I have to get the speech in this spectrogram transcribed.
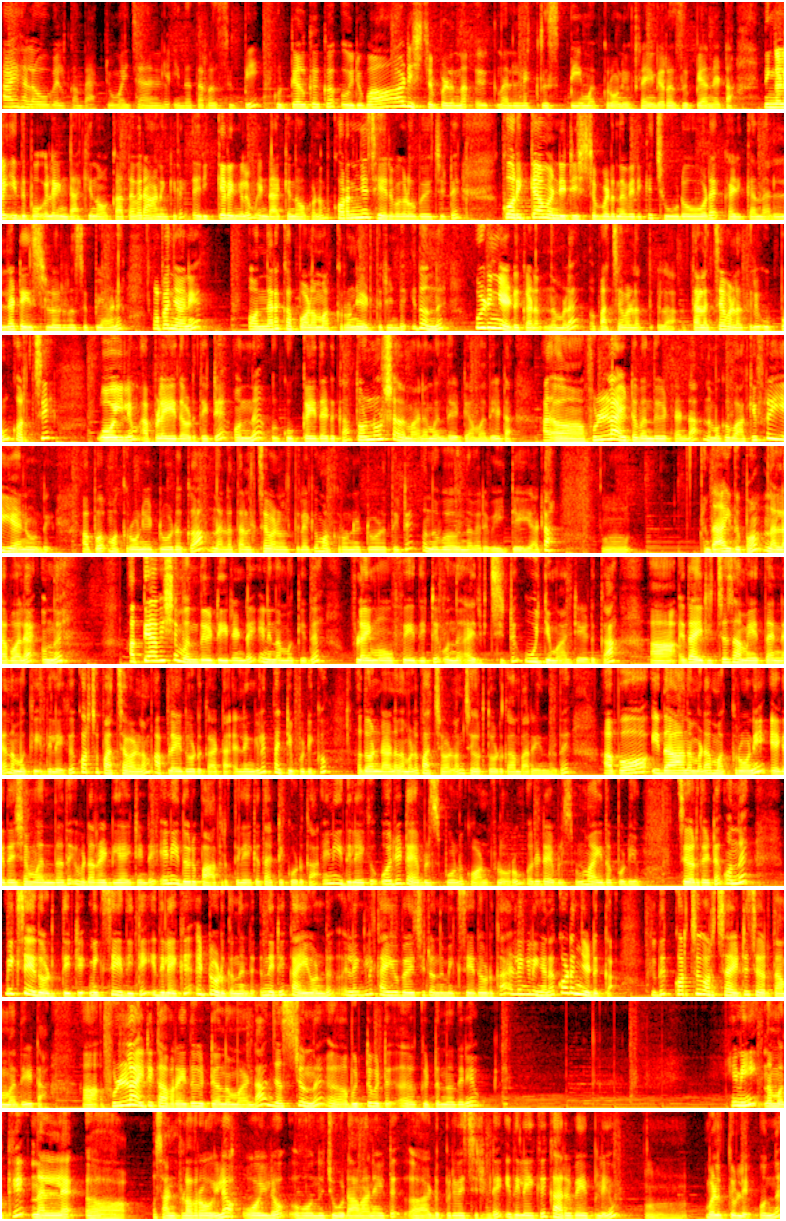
Hi hello welcome back to my channel ഇന്നത്തെ recipe കുട്ടികൾക്കൊക്കെ ഒരുപാട് ഇഷ്ടപ്പെടുന്ന ഒരു നല്ല ക്രിസ്പി മക്രോണി ഫ്രൈന്റെ റെസിപ്പിയാണ് കേട്ടോ നിങ്ങൾ ഇതുപോലെ ഉണ്ടാക്കി നോക്കാത്തവരാണെങ്കിൽ ഒരിക്കലെങ്കിലും ഉണ്ടാക്കി നോക്കണം. കുറഞ്ഞ ചേരുവകൾ ഉപയോഗിച്ചിട്ട് കുറയ്ക്കാൻ വേണ്ടിയിട്ട് ഇഷ്ടപ്പെടുന്നവർക്ക് ചൂടോടെ കഴിക്കാൻ നല്ല ടേസ്റ്റുള്ള ഒരു റെസിപ്പിയാണ് അപ്പോൾ ഞാൻ ഒന്നര കപ്പോളം മക്രോണി എടുത്തിട്ടുണ്ട്. ഇതൊന്ന് പുഴുങ്ങിയെടുക്കണം നമ്മൾ പച്ചവെള്ളത്തിൽ തിളച്ച വെള്ളത്തിൽ ഉപ്പും കുറച്ച് ഓയിലും അപ്ലൈ ചെയ്ത് കൊടുത്തിട്ട് ഒന്ന് കുക്ക് ചെയ്തെടുക്കുക തൊണ്ണൂറ് ശതമാനം വെന്ത് കിട്ടിയാൽ മതി കേട്ടോ. ഫുള്ളായിട്ട് വെന്ത് കിട്ടണ്ട. നമുക്ക് ബാക്കി ഫ്രൈ ചെയ്യാനും ഉണ്ട് അപ്പോൾ മക്രോണി ഇട്ട് കൊടുക്കുക. നല്ല തിളച്ച വെള്ളത്തിലേക്ക് മക്രോണി ഇട്ട് കൊടുത്തിട്ട് ഒന്ന് വേകുന്നവരെ വെയിറ്റ് ചെയ്യുക കേട്ടോ. ഇതാ ഇതിപ്പം നല്ലപോലെ ഒന്ന് അത്യാവശ്യം വെന്ത് കിട്ടിയിട്ടുണ്ട്. ഇനി നമുക്കിത് ഫ്ലെയിം ഓഫ് ചെയ്തിട്ട് ഒന്ന് അരിച്ചിട്ട് ഊറ്റി മാറ്റിയെടുക്കുക. ഇത് അരിച്ച സമയത്ത് തന്നെ നമുക്ക് ഇതിലേക്ക് കുറച്ച് പച്ചവെള്ളം അപ്ലൈ ചെയ്ത് കൊടുക്കുക കേട്ടോ അല്ലെങ്കിൽ പറ്റിപ്പിടിക്കും. അതുകൊണ്ടാണ് നമ്മൾ പച്ചവെള്ളം ചേർത്ത് കൊടുക്കാൻ പറയുന്നത്. അപ്പോൾ ഇതാ നമ്മുടെ മക്രോണി ഏകദേശം വെന്തത് ഇവിടെ റെഡി ആയിട്ടുണ്ട്. ഇനി ഇതൊരു പാത്രത്തിലേക്ക് തട്ടിക്കൊടുക്കുക. ഇനി ഇതിലേക്ക് ഒരു ടേബിൾ സ്പൂൺ കോൺഫ്ലോറും ഒരു ടേബിൾ സ്പൂൺ മൈദപ്പൊടിയും ചേർത്തിട്ട് ഒന്ന് മിക്സ് ചെയ്ത് കൊടുത്തിട്ട് മിക്സ് ചെയ്തിട്ട് ഇതിലേക്ക് ഇട്ട് കൊടുക്കുന്നുണ്ട്. എന്നിട്ട് കൈ കൊണ്ട് അല്ലെങ്കിൽ കൈ ഉപയോഗിച്ചിട്ട് ഒന്ന് മിക്സ് ചെയ്ത് കൊടുക്കുക. അല്ലെങ്കിൽ ഇങ്ങനെ കുടഞ്ഞെടുക്കുക. ഇത് കുറച്ച് കുറച്ചായിട്ട് ചേർത്താൽ മതി കേട്ടോ ഫുള്ളായിട്ട് കവർ ചെയ്ത് കിട്ടുകയൊന്നും വേണ്ട. ജസ്റ്റ് ഒന്ന് വിട്ട് വിട്ട് കിട്ടുന്നതിന് ഇനി നമുക്ക് നല്ല സൺഫ്ലവർ ഓയിലോ ഓയിലോ ഒന്ന് ചൂടാവാനായിട്ട് അടുപ്പിൽ വെച്ചിട്ടുണ്ട്. ഇതിലേക്ക് കറിവേപ്പിലയും വെളുത്തുള്ളിയും ഒന്ന്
